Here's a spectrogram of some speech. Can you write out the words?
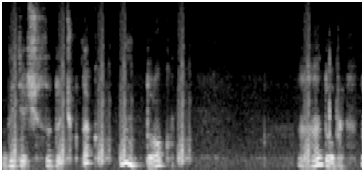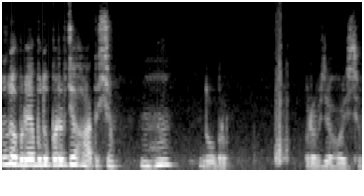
в дитячий садочок, так? Ну, так. Ага, добре. Ну добре, я буду перевдягатися. Угу, добре. Перевдягайся.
